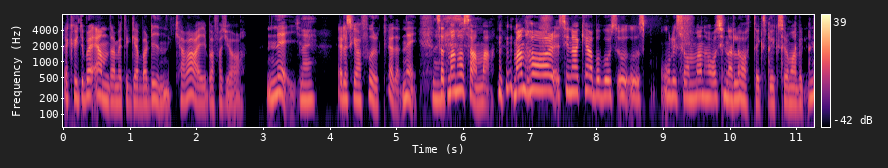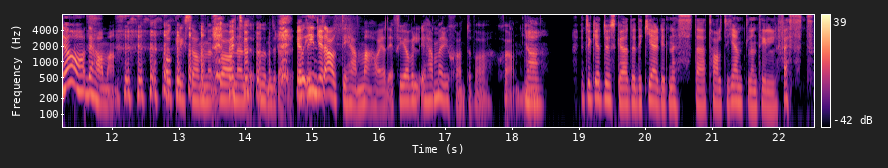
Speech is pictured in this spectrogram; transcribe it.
Jag kan ju inte börja ändra mig till gabardinkavaj bara för att jag... Nej. Nej. Eller ska jag ha förkläde? Nej. Så att man har samma. Man har sina cowboyboots och, och, och liksom, man har sina latexbyxor om man vill. Ja, det har man. Och liksom barnen undrar. Jag Och tänker- inte alltid hemma har jag det. För jag vill, hemma är det ju skönt att vara skön. Ja. Jag tycker att du ska dedikera ditt nästa tal till Jämtland till fest.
